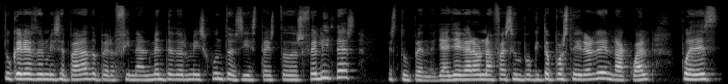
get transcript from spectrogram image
tú querías dormir separado, pero finalmente dormís juntos y estáis todos felices, estupendo. Ya llegará una fase un poquito posterior en la cual puedes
